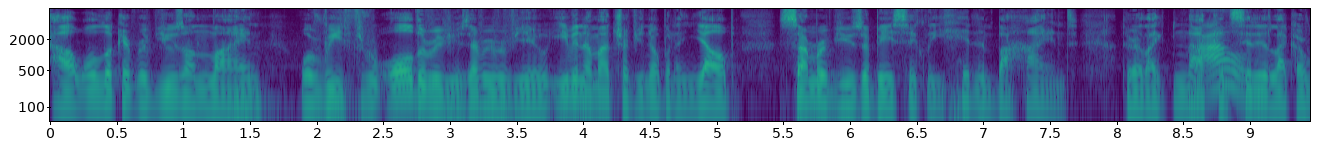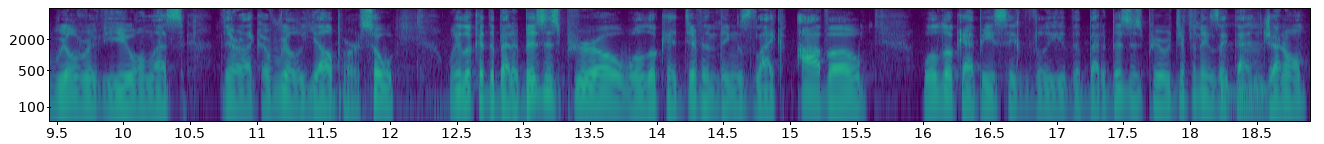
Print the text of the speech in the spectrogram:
Uh, we'll look at reviews online. We'll read through all the reviews, every review. Even I'm not sure if you know, but on Yelp, some reviews are basically hidden behind. They're like not Wow. considered like a real review unless they're like a real Yelper. So we look at the Better Business Bureau. We'll look at different things like Avvo. We'll look at basically the Better Business Bureau, different things like that in general.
